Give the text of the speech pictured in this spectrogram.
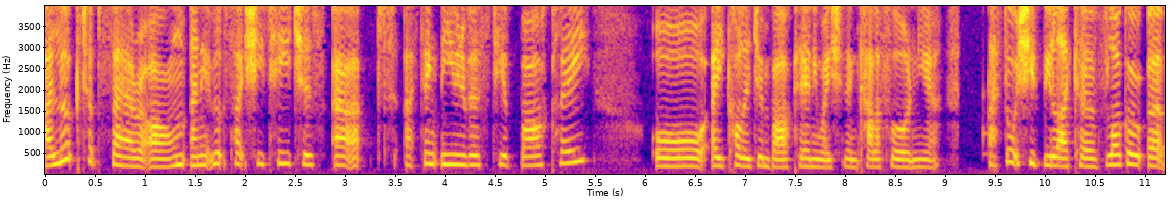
I looked up Sarah Alm and it looks like she teaches at, I think, the University of Berkeley or a college in Berkeley anyway, she's in California. I thought she'd be like a vlogger, uh,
